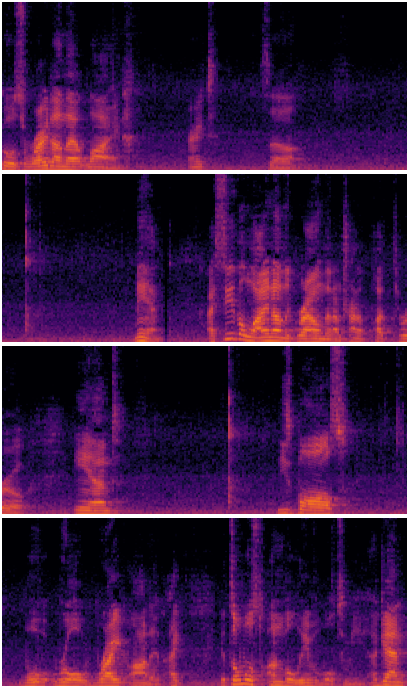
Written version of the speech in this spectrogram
goes right on that line, right? So, man, I see the line on the ground that I'm trying to putt through, and these balls will roll right on it. I, it's almost unbelievable to me. Again,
